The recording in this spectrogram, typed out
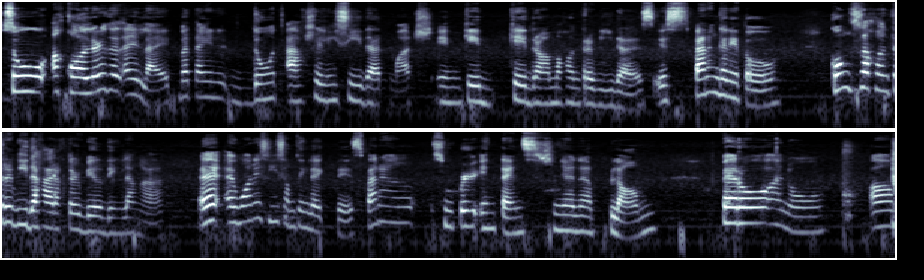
So, a color that I like, but I don't actually see that much in K- K-drama kontrabidas is parang ganito. Kung sa kontrabida character building lang ah, I, I wanna see something like this. Parang super intense niya na plum. Pero ano, um,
